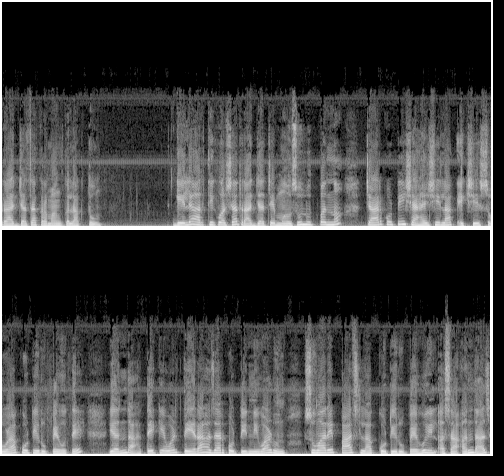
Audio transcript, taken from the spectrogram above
राज्याचा क्रमांक लागतो. गेल्या आर्थिक वर्षात राज्याचे महसूल उत्पन्न चार कोटी शहाऐंशी लाख एकशे सोळा कोटी रुपये होते. यंदा ते केवळ तेरा हजार कोटींनी वाढून सुमारे पाच लाख कोटी रुपये होईल असा अंदाज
